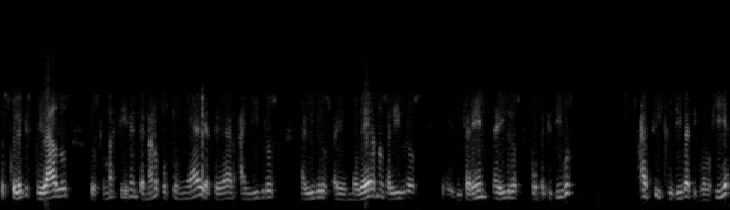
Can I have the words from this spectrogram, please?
los colegios privados, los que más tienen, tendrán la oportunidad de acceder a libros, a libros eh, modernos, a libros eh, diferentes, a libros competitivos, inclusive a tecnología,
